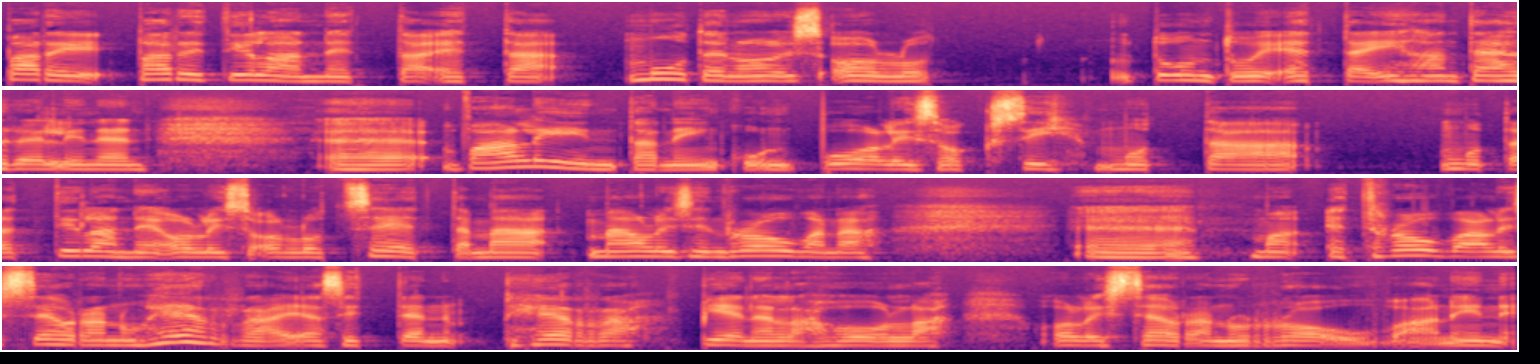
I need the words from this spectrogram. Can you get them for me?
pari, pari tilannetta, että muuten olisi ollut, tuntui, että ihan täydellinen ö, valinta niin kuin puolisoksi, mutta, mutta tilanne olisi ollut se, että mä, mä olisin rouvana että rouva olisi seurannut Herraa ja sitten Herra pienellä hoolla olisi seurannut rouvaa, niin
